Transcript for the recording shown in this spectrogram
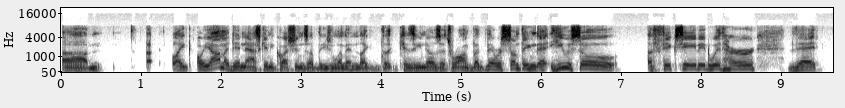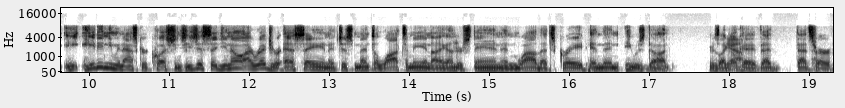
Um, uh, like Oyama didn't ask any questions of these women, like because he knows it's wrong. But there was something that he was so asphyxiated with her that he, he didn't even ask her questions. He just said, You know, I read your essay and it just meant a lot to me and I understand and wow, that's great. And then he was done. He was like, yeah. Okay, that that's her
